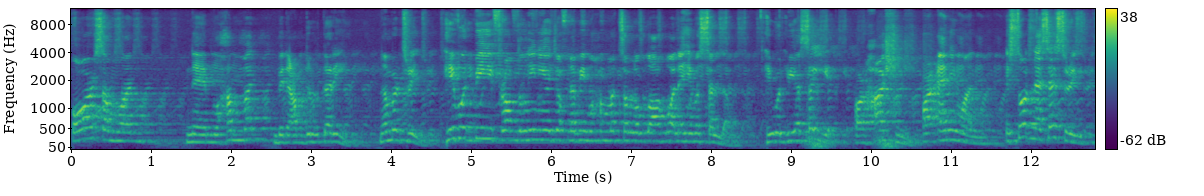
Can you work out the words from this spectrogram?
Or someone named Muhammad bin Abdul Karim. Number three, he would be from the lineage of Nabi Muhammad wasallam. He would be a Sayyid or Hashim or anyone. It's not necessary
